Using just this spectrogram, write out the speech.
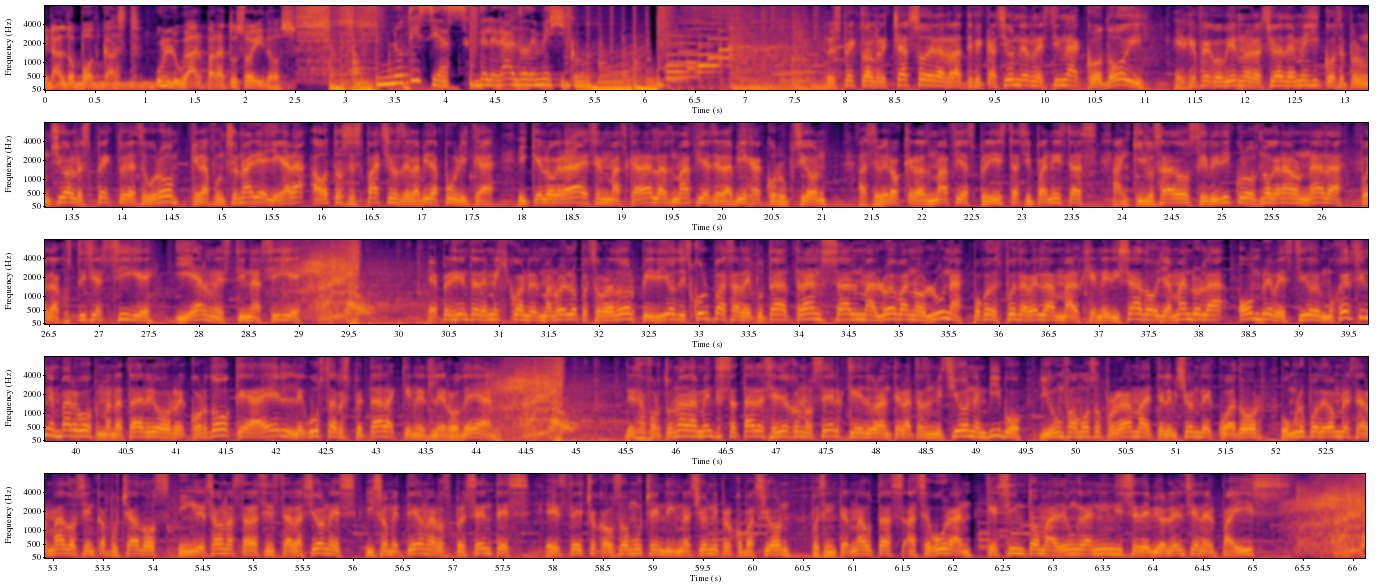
Heraldo Podcast, un lugar para tus oídos. Noticias del Heraldo de México. Respecto al rechazo de la ratificación de Ernestina Godoy, el jefe de gobierno de la Ciudad de México se pronunció al respecto y aseguró que la funcionaria llegará a otros espacios de la vida pública y que logrará desenmascarar las mafias de la vieja corrupción. Aseveró que las mafias priistas y panistas, anquilosados y ridículos, no ganaron nada, pues la justicia sigue y Ernestina sigue. El presidente de México, Andrés Manuel López Obrador, pidió disculpas a la diputada trans Salma Luna, poco después de haberla malgenerizado llamándola hombre vestido de mujer. Sin embargo, el mandatario recordó que a él le gusta respetar a quienes le rodean. Desafortunadamente esta tarde se dio a conocer que durante la transmisión en vivo de un famoso programa de televisión de Ecuador, un grupo de hombres armados y encapuchados ingresaron hasta las instalaciones y sometieron a los presentes. Este hecho causó mucha indignación y preocupación, pues internautas aseguran que es síntoma de un gran índice de violencia en el país.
